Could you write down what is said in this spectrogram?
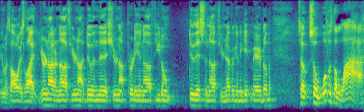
and was always like, You're not enough, you're not doing this, you're not pretty enough, you don't do this enough, you're never going to get married, blah, blah. So, so what was the lie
